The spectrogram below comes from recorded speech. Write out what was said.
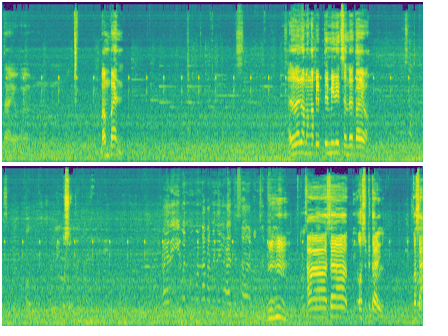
tayo? Um, Bamban. Ano na lang, mga 15 minutes, ano tayo? Bali, iwan mo muna kami nila ate sa Concepcion. Mhm. Ah, sa ospital. Kasa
